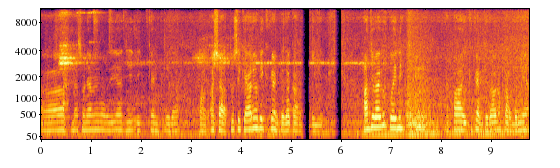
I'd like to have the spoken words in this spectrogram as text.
ਅਹ, ਮੈਂ ਸੁਣਿਆ ਵੀ ਵਧੀਆ ਜੀ 1 ਘੰਟੇ ਦਾ ਔਰ ਅੱਛਾ, ਤੁਸੀਂ ਕਹਿ ਰਹੇ ਹੋ ਵੀ 1 ਘੰਟੇ ਦਾ ਕਰ ਦਈਏ। ਹਾਂਜੀ, ਵਾਹਿਗੁਰੂ, ਕੋਈ ਨਹੀਂ। ਆਪਾਂ 1 ਘੰਟੇ ਦਾ ਉਹਨੂੰ ਕਰ ਦਿੰਦੇ ਆ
